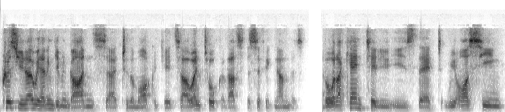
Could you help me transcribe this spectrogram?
Chris, you know we haven't given guidance uh, to the market yet, so I won't talk about specific numbers. But what I can tell you is that we are seeing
